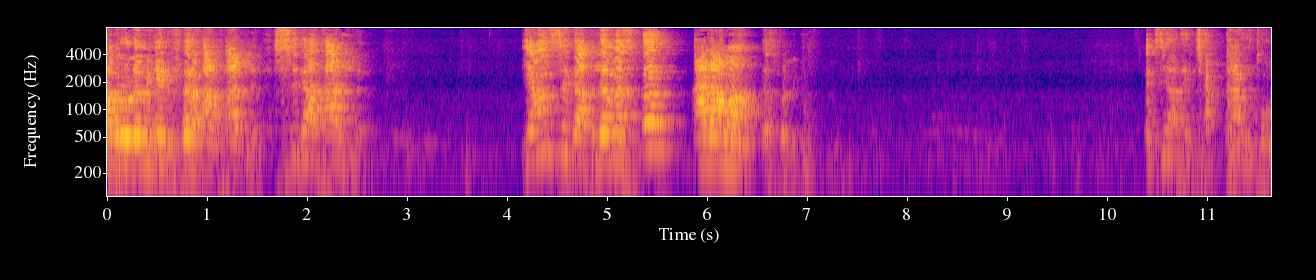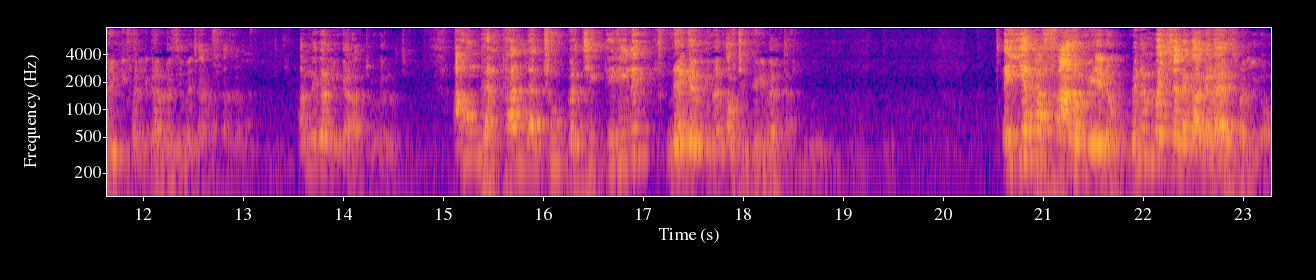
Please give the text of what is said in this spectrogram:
አብሮ ለመሄድ ፍርሃት አለ፣ ስጋት አለ። ያን ስጋት ለመስበር ዓላማ ያስፈልጋል። እግዚአብሔር ጨካኝ ትውልድ ይፈልጋል በዚህ መጨረሻ ዘመን። አንድ ነገር ልንገራችሁ ወገኖች፣ አሁን ካላችሁበት ችግር ይልቅ ነገ የሚመጣው ችግር ይበልጣል። እየከፋ ነው የሚሄደው። ምንም መሸነጋገር አያስፈልገው።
